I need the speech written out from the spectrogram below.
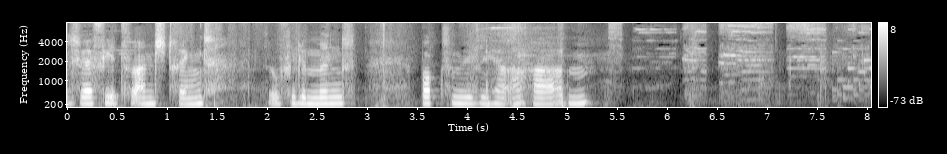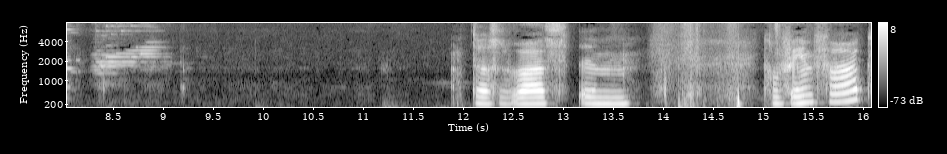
das wäre viel zu anstrengend. So viele Münzboxen, wie wir hier haben. Das war's im Trophäenfahrt.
